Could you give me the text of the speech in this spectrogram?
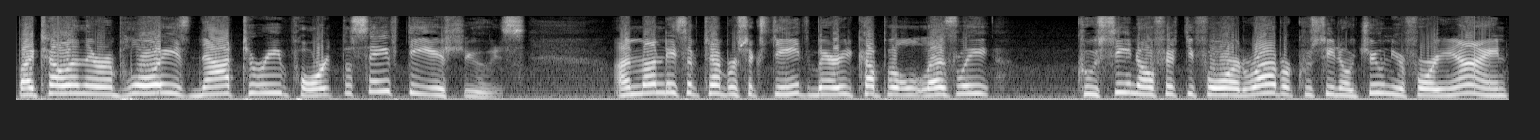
by telling their employees not to report the safety issues. On Monday, September 16th, married couple Leslie Cusino, 54, and Robert Cusino Jr., 49,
